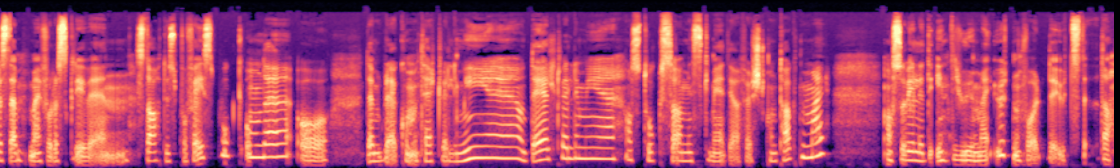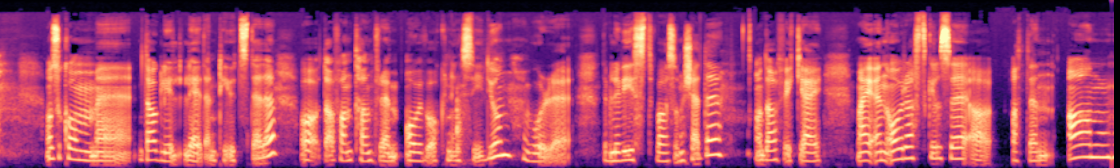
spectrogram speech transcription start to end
bestemte meg for å skrive en status på Facebook om det, og den ble kommentert veldig mye og delt veldig mye, og så tok samiske medier først kontakt med meg, og så ville de intervjue meg utenfor det utestedet, da. Og så kom eh, daglig til utestedet, og da fant han frem overvåkningsvideoen hvor eh, det ble vist hva som skjedde, og da fikk jeg meg en overraskelse av at en annen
